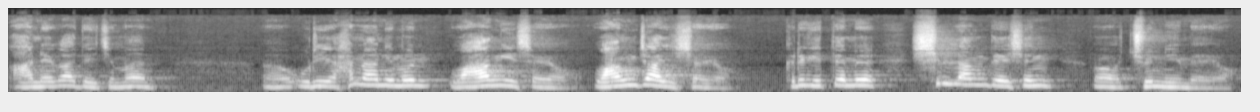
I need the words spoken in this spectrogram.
아내가 되지만 어, 우리 하나님은 왕이세요. 왕자이셔요. 그렇기 때문에 신랑 대신 어, 주님이에요.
